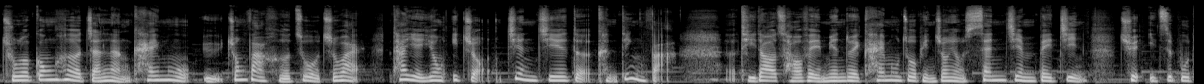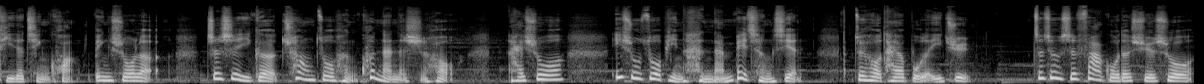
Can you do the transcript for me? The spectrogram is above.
除了恭贺展览开幕与中法合作之外，他也用一种间接的肯定法，呃，提到曹斐面对开幕作品中有三件被禁却一字不提的情况，并说了这是一个创作很困难的时候，还说艺术作品很难被呈现。最后他又补了一句。这就是法国的学说，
